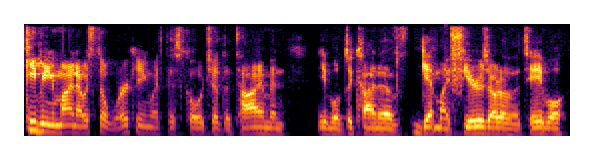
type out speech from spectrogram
Keeping in mind, I was still working with this coach at the time and able to kind of get my fears out on the table.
